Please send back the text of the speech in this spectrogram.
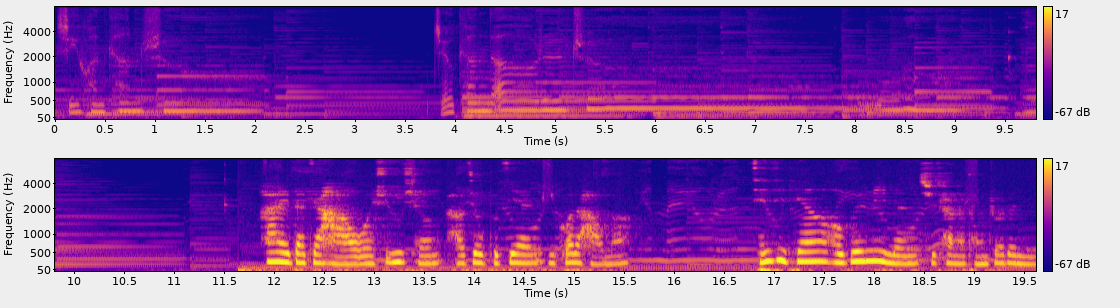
喜欢看书，就看到日出。嗨，大家好，我是依晨，好久不见，你过得好吗？前几天和闺蜜们去看了《同桌的你》，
